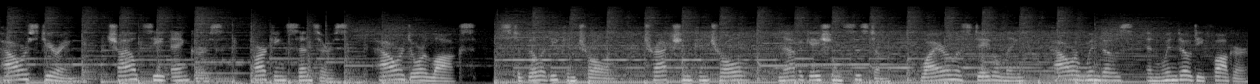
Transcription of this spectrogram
power steering, child seat anchors, parking sensors, power door locks, stability control, traction control, navigation system, wireless data link, power windows and window defogger.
